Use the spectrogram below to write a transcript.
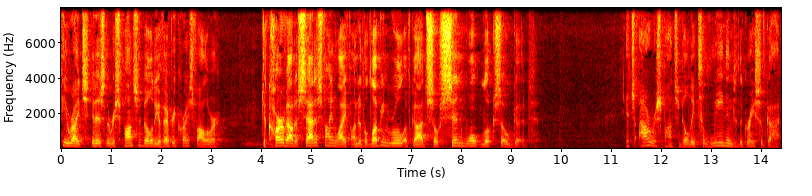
He writes It is the responsibility of every Christ follower to carve out a satisfying life under the loving rule of God so sin won't look so good. It's our responsibility to lean into the grace of God,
